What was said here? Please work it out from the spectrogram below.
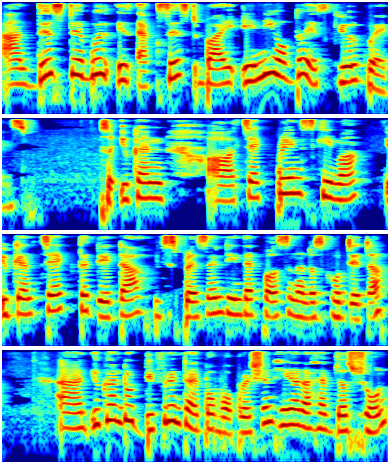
And this table is accessed by any of the SQL queries. So you can uh, check print schema. You can check the data which is present in that person underscore data. And you can do different type of operation. Here i have just shown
